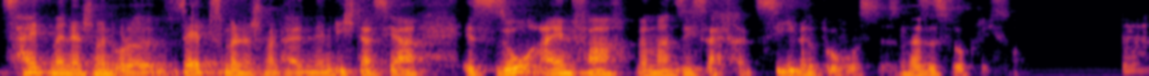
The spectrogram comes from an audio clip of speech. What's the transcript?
Zeitmanagement oder Selbstmanagement halt nenne ich das ja, ist so einfach, wenn man sich seiner Ziele bewusst ist. Und das ist wirklich so. Mhm.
